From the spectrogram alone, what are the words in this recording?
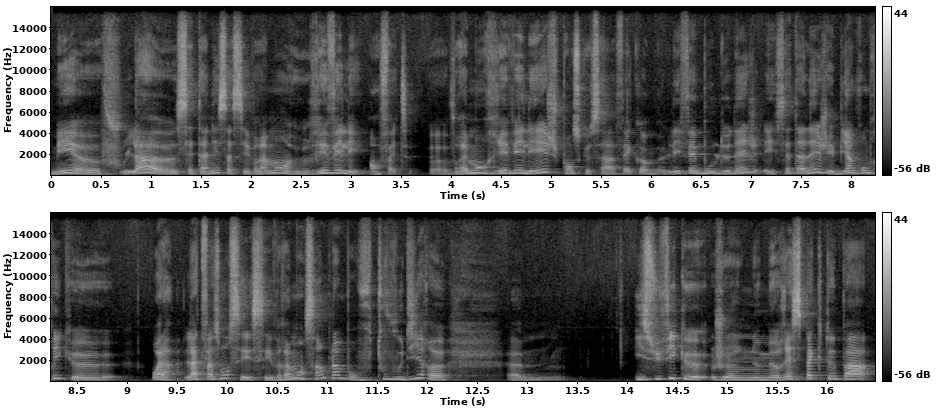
Mais euh, là, euh, cette année, ça s'est vraiment euh, révélé, en fait. vraiment révélé. Je pense que ça a fait comme l'effet boule de neige. Et cette année, j'ai bien compris que... Voilà, là, de toute façon, c'est vraiment simple, hein, pour tout vous dire. Il suffit que je ne me respecte pas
